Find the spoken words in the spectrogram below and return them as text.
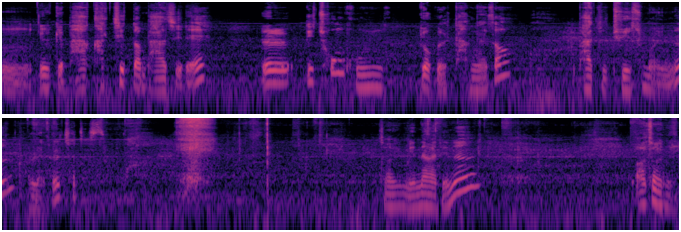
음, 이렇게 바, 같이 있던 바질에를 총 공격을 당해서 어, 바질 뒤에 숨어 있는 벌레를 찾았습니다. 저희 미나리는 여전히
